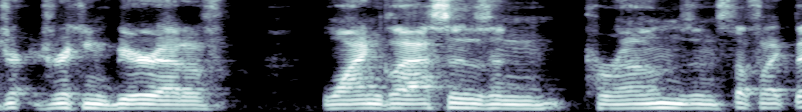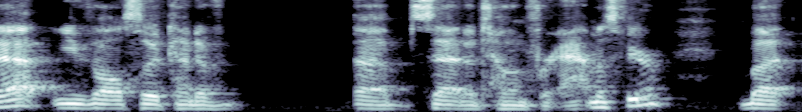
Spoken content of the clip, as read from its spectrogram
drinking beer out of wine glasses and Perones and stuff like that, you've also kind of uh, set a tone for atmosphere. But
